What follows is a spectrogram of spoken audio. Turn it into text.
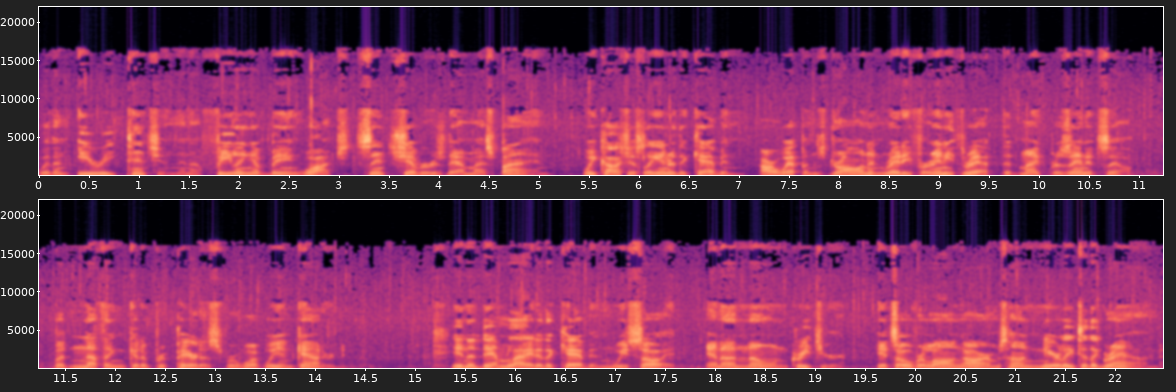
with an eerie tension, and a feeling of being watched sent shivers down my spine. We cautiously entered the cabin, our weapons drawn and ready for any threat that might present itself, but nothing could have prepared us for what we encountered. In the dim light of the cabin, we saw it, an unknown creature. Its overlong arms hung nearly to the ground,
